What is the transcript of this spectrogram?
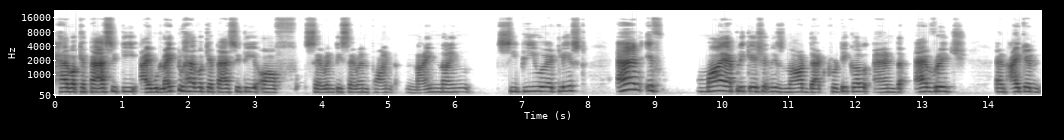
have a capacity, I would like to have a capacity of 77.99 CPU at least. And if my application is not that critical and the average and I can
